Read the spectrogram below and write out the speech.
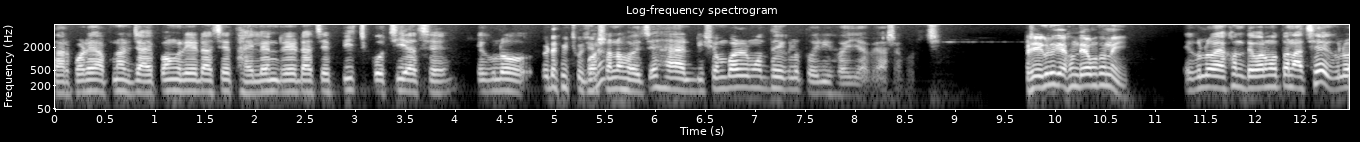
তারপরে আপনার জাইপং রেড আছে থাইল্যান্ড রেড আছে পিচ কোচি আছে। এগুলো এটা পিচ না? বসানো হয়েছে। হ্যাঁ ডিসেম্বরের মধ্যে এগুলো তৈরি হয়ে যাবে আশা করছি। আচ্ছা এগুলো কি এখন দেওয়ার মতো নেই? এগুলো এখন দেওয়ার মতন আছে। এগুলো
